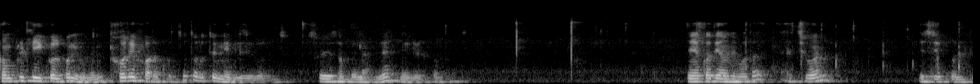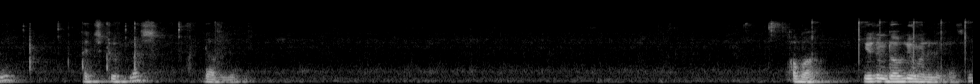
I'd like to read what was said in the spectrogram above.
कम्प्लिटली इक्वल पनि हुँदैन थोरै फरक हुन्छ तर त्यो नेग्लिजिबल हुन्छ। सो यो सबैलाई हामीले नेग्लेक्ट गर्नुहुन्छ यहाँ कति आउने भयो त? H one is equal to H two plus W अब यो जुन डब्ल्यू मैले लेखेको छु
